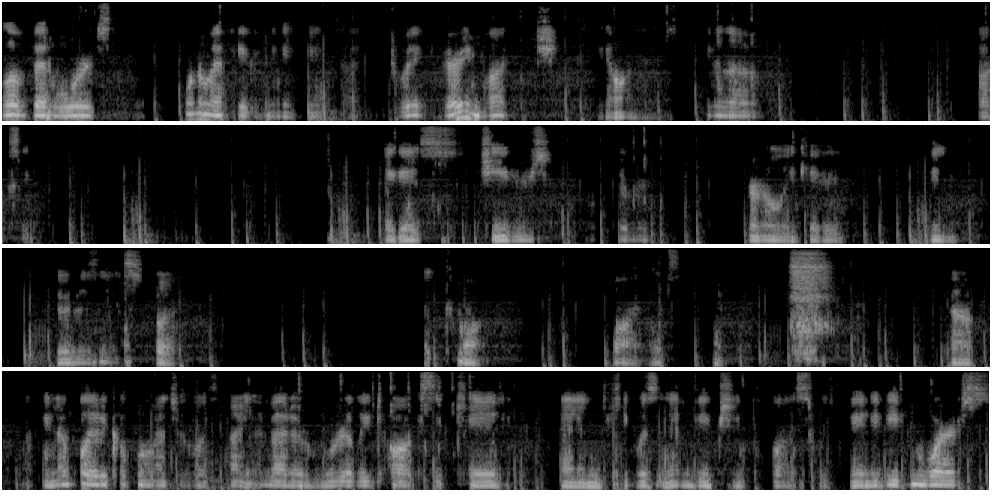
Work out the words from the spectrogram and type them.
Love Bed Wars. One of my favorite mini games. I enjoy it very much, to be honest. Even though toxic, I guess, cheaters, whatever, don't really care in their business, but, like, come on. Why? What's the point? Now, I mean, I played a couple matches last night. I met a really toxic kid and he was an MVP plus, which made it even worse.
